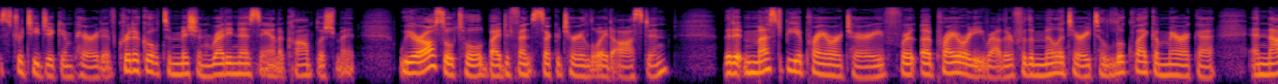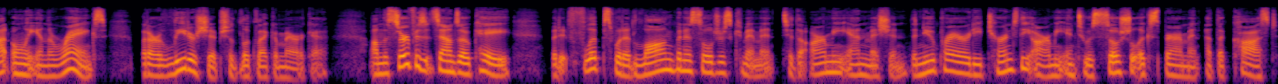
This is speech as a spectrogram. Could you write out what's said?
strategic imperative, critical to mission readiness and accomplishment. We are also told by Defense Secretary Lloyd Austin that it must be a priority for a priority rather for the military to look like America and not only in the ranks, but our leadership should look like America. On the surface it sounds okay, but it flips what had long been a soldier's commitment to the army and mission. The new priority turns the army into a social experiment at the cost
